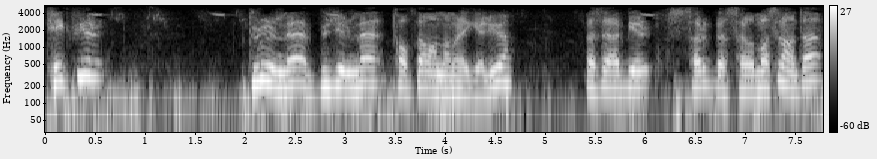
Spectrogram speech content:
Tekvir dürülme, büzülme, toplam anlamına geliyor. Mesela bir sarık ve sarılmasına da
